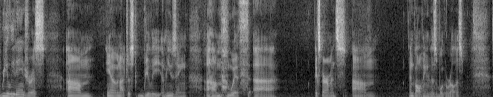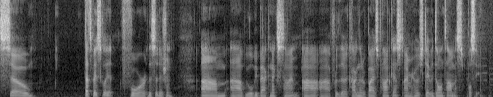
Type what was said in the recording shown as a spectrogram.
really dangerous. Um, you know, not just really amusing um, with uh, experiments um, involving invisible gorillas. So that's basically it for this edition. Um, uh, we will be back next time uh, uh, for the Cognitive Bias Podcast. I'm your host, David Dylan Thomas. We'll see you.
